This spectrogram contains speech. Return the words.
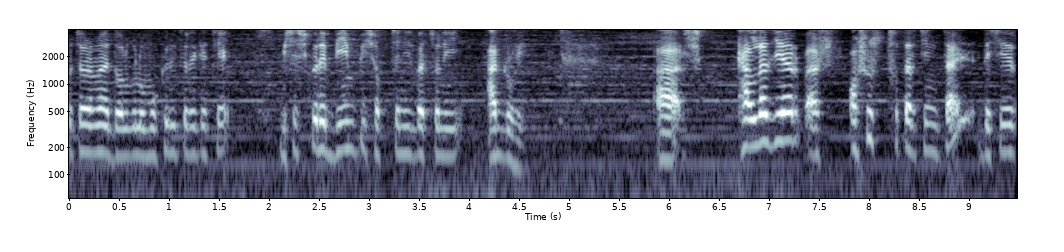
প্রচারণায় দলগুলো মুখরিত রেখেছে। বিশেষ করে বিএনপি সবচেয়ে নির্বাচনী আগ্রহী। আর খালেদা জিয়ার অসুস্থতার চিন্তায় দেশের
